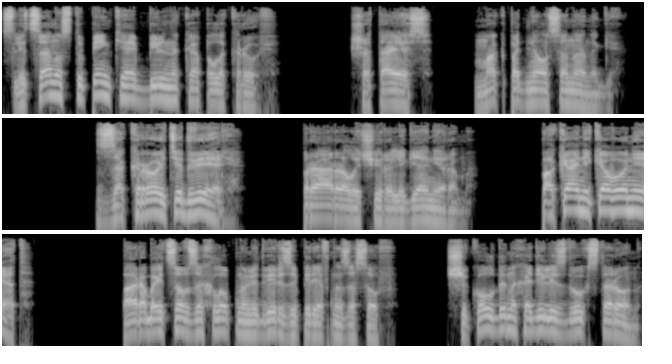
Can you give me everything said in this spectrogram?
С лица на ступеньки обильно капала кровь. Шатаясь, маг поднялся на ноги. «Закройте дверь!» — проорал Ичиро легионерам. Пока никого нет!» Пара бойцов захлопнули дверь, заперев на засов. Щеколды находились с двух сторон.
